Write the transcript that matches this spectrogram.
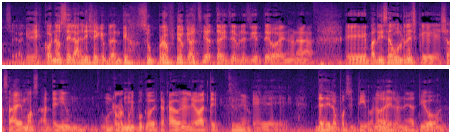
O sea, que desconoce las leyes que planteó su propio candidato a vicepresidente. Bueno, nada. Eh, Patricia Bullrich, que ya sabemos, ha tenido un, un rol muy poco destacado en el debate. Sí, señor. Eh, desde lo positivo, ¿no? Desde lo negativo, bueno.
